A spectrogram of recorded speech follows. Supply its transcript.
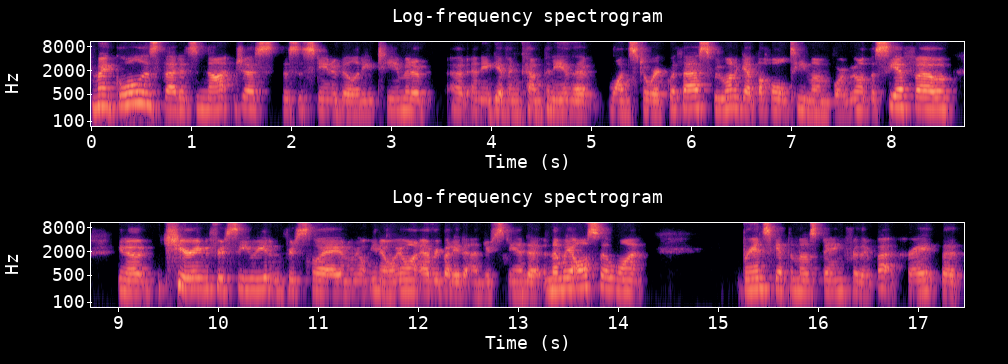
my goal is that it's not just the sustainability team at, a, at any given company that wants to work with us. We want to get the whole team on board. We want the cfo you know cheering for seaweed and for Sway and we you know we want everybody to understand it. And then we also want brands get the most bang for their buck, right? That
